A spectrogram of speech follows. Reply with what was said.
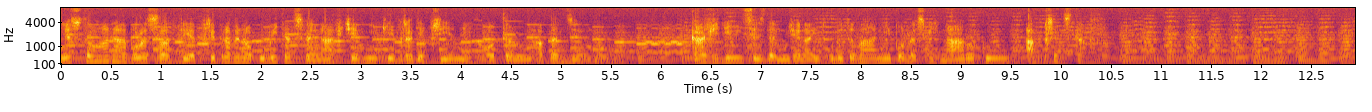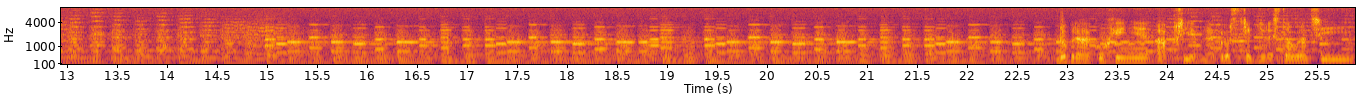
Město Mladá Boleslav je připraveno uvítat své návštěvníky v řadě příjemných hotelů a penzionů. Každý si zde může najít ubytování podle svých nároků a představ. Dobrá kuchyně a příjemné prostředí restaurací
